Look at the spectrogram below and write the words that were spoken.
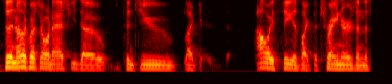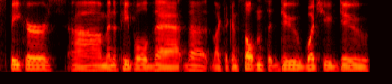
So, another question I want to ask you though, since you like, I always see is like the trainers and the speakers um, and the people that the like the consultants that do what you do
